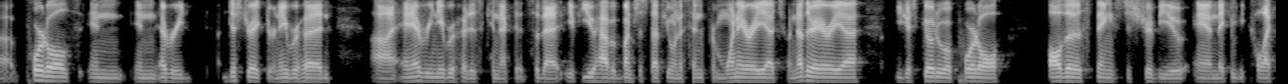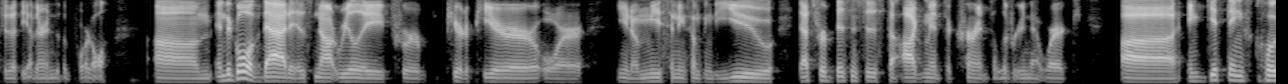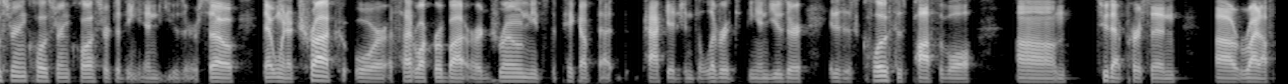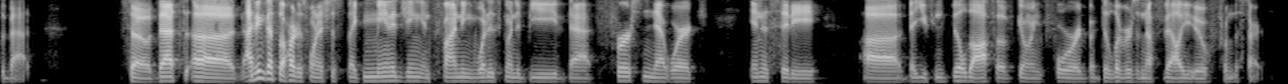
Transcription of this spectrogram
uh, portals in in every district or neighborhood uh, and every neighborhood is connected so that if you have a bunch of stuff you want to send from one area to another area, you just go to a portal, all those things distribute, and they can be collected at the other end of the portal. Um, and the goal of that is not really for peer to peer or you know me sending something to you. That's for businesses to augment the current delivery network uh, and get things closer and closer and closer to the end user. So that when a truck or a sidewalk robot or a drone needs to pick up that package and deliver it to the end user, it is as close as possible um, to that person uh, right off the bat. So that's uh, I think that's the hardest one. It's just like managing and finding what is going to be that first network in a city uh, that you can build off of going forward, but delivers enough value from the start.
